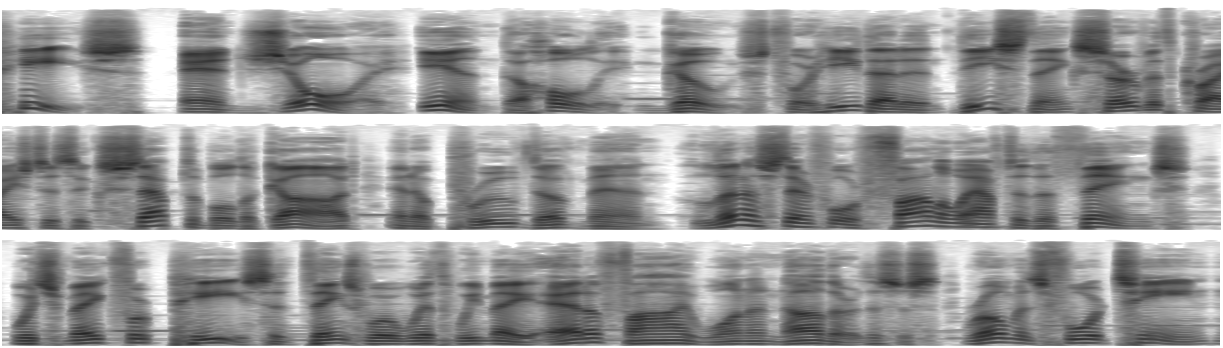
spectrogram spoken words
peace and joy in the Holy Ghost. For he that in these things serveth Christ is acceptable to God and approved of men. Let us therefore follow after the things which make for peace and things wherewith we may edify one another. This is Romans 14,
